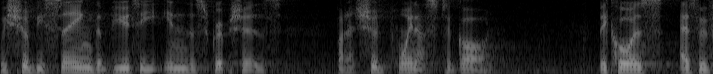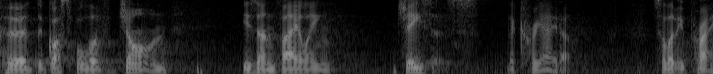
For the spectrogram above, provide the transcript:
we should be seeing the beauty in the scriptures, but it should point us to God. Because, as we've heard, the Gospel of John is unveiling Jesus, the Creator. So let me pray.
